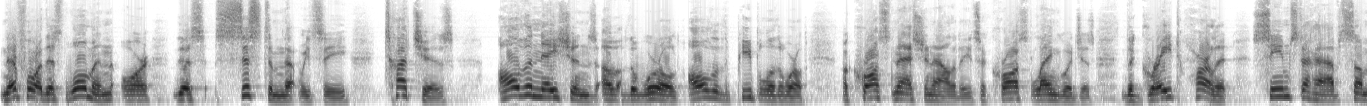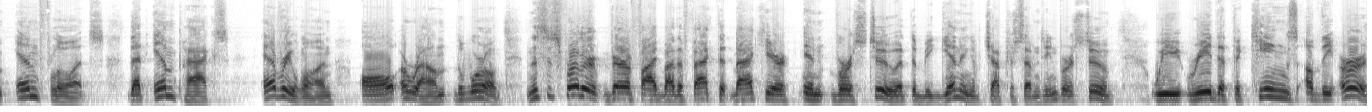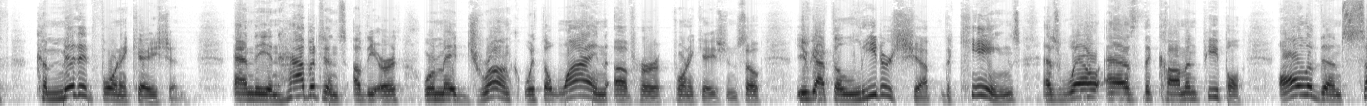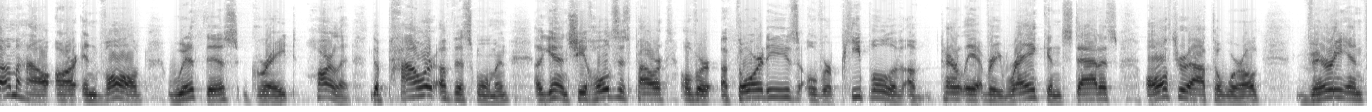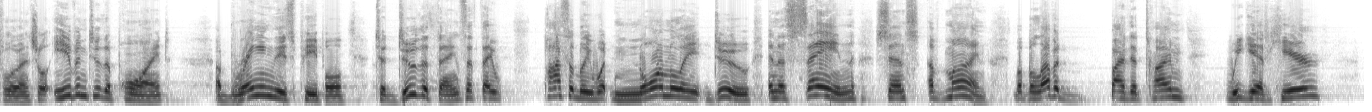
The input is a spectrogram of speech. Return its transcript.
And therefore, this woman or this system that we see touches all the nations of the world, all of the people of the world, across nationalities, across languages, the great harlot seems to have some influence that impacts everyone all around the world. And this is further verified by the fact that back here in verse 2, at the beginning of chapter 17, verse 2, we read that the kings of the earth committed fornication and the inhabitants of the earth were made drunk with the wine of her fornication. So you've got the leadership, the kings, as well as the common people. All of them somehow are involved with this great harlot. The power of this woman, again, she holds this power over authorities, over people of, of apparently every rank and status all throughout the world. Very influential, even to the point of bringing these people to do the things that they possibly would normally do in a sane sense of mind. But, beloved, by the time we get here,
